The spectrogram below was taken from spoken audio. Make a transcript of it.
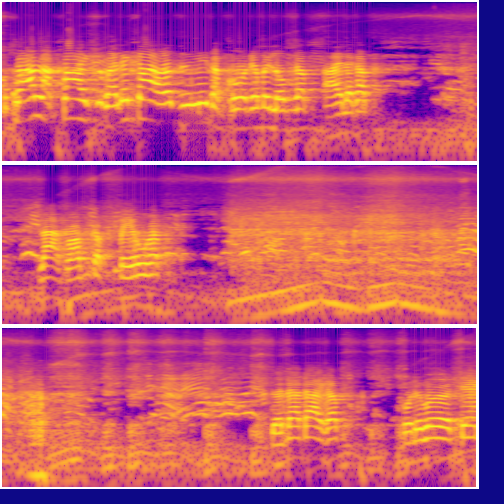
ผมคว้าหลักป้ายคือหมายเลขเก้าครับทีนี้ดับโคนก็ไม่ล้มครับหายแล้วครับ ลากพร้อมกับเบลครับเดินหน้าได้ครับโคเดเวอร์แจ้ง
